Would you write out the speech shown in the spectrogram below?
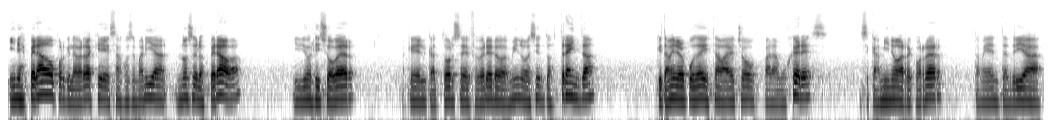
Inesperado porque la verdad es que San José María no se lo esperaba, y Dios le hizo ver aquel 14 de febrero de 1930 que también el Opus Dei estaba hecho para mujeres, ese camino a recorrer también tendría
